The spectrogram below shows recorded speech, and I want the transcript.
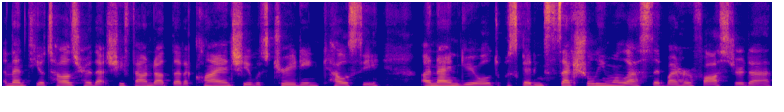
and then Theo tells her that she found out that a client she was treating, Kelsey, a nine-year-old, was getting sexually molested by her foster dad,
